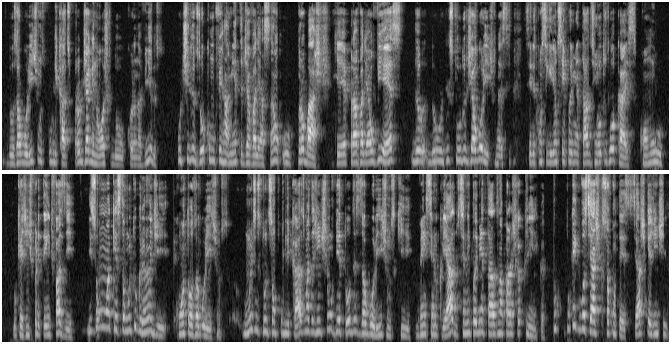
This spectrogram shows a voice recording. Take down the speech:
dos algoritmos publicados para o diagnóstico do coronavírus utilizou como ferramenta de avaliação o PROBAST, que é para avaliar o viés do, dos estudos de algoritmos, né? se, se, eles conseguiriam ser implementados em outros locais, como o que a gente pretende fazer. Isso é uma questão muito grande quanto aos algoritmos muitos estudos são publicados, mas a gente não vê todos esses algoritmos que vêm sendo criados sendo implementados na prática clínica. Por, por que, que você acha que isso acontece? Você acha que a gente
